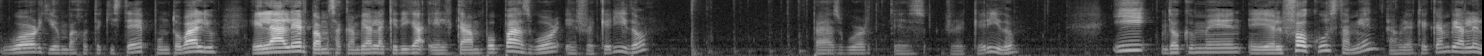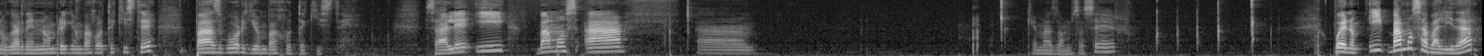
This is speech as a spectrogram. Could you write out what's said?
password-txt.value. El alert, vamos a cambiar la que diga el campo password es requerido password es requerido. Y document, eh, el focus también habría que cambiarle en lugar de nombre-txt, password-txt. Sale y vamos a, ¿Qué más vamos a hacer? Bueno, y vamos a validar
